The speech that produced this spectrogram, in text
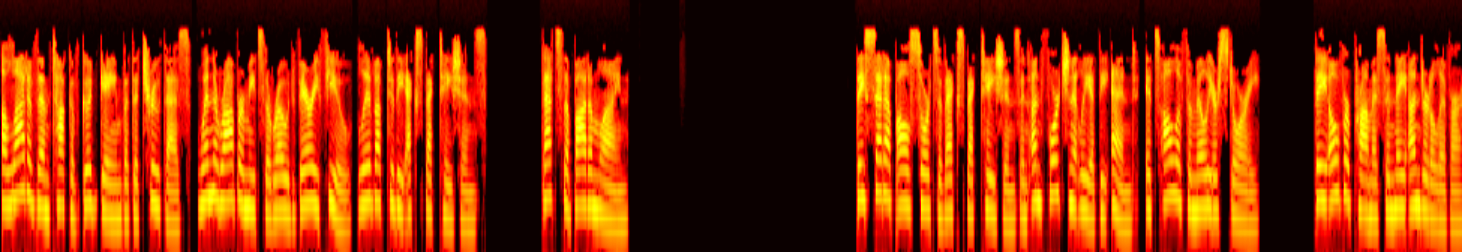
A lot of them talk of good game but the truth is, when the robber meets the road very few, live up to the expectations. That's the bottom line. They set up all sorts of expectations and unfortunately at the end, it's all a familiar story. They overpromise and they underdeliver.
